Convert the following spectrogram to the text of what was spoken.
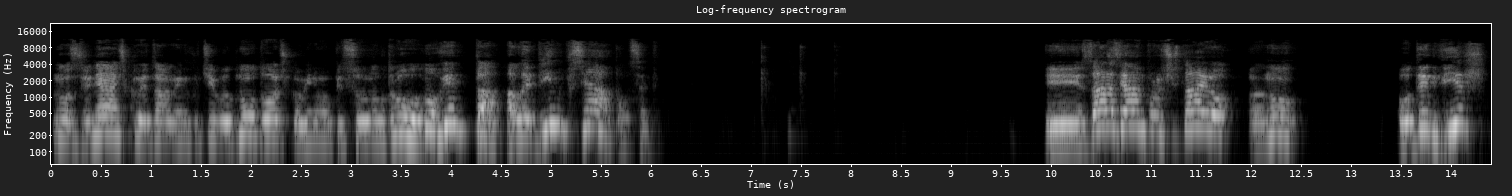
Ну, з женячкою, там він хотів одну дочку, він йому підсунув другу. Ну, він так, але він взяв оце. І зараз я вам прочитаю е, ну, один вірш.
